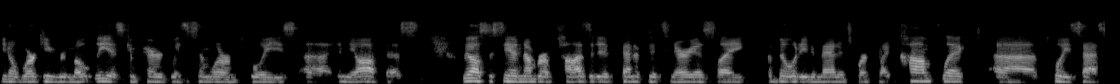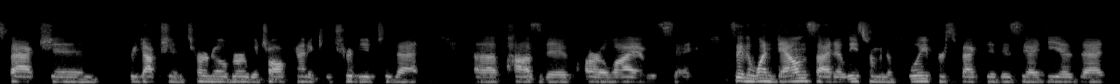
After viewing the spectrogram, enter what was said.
you know, working remotely as compared with similar employees uh, in the office. We also see a number of positive benefits in areas like ability to manage work-life conflict, uh, employee satisfaction, reduction in turnover, which all kind of contribute to that uh, positive ROI, I would say. Say the one downside, at least from an employee perspective, is the idea that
